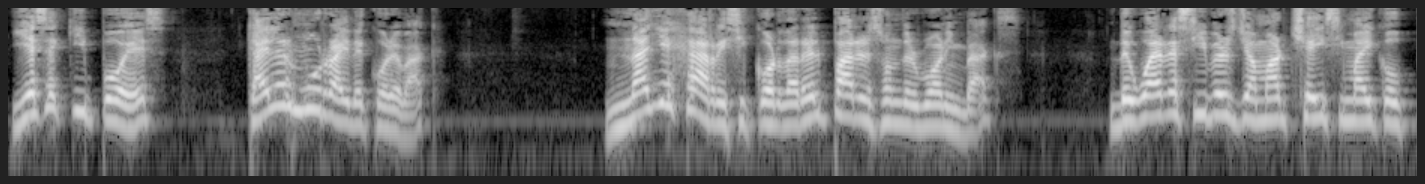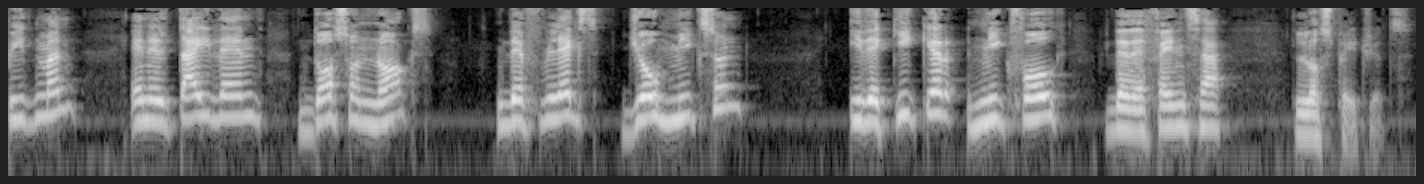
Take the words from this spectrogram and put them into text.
Y ese equipo es Kyler Murray de coreback, Naye Harris y Cordarel Patterson de running backs, the wide receivers Jamar Chase y Michael Pittman, en el tight end Dawson Knox, de flex Joe Mixon y de kicker Nick Folk de defensa los Patriots.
